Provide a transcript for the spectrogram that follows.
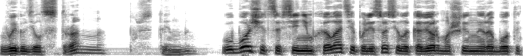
выглядел странно пустынным. Уборщица в синем халате пылесосила ковер машинной работы.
